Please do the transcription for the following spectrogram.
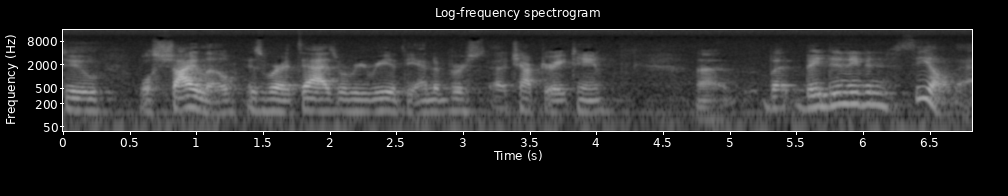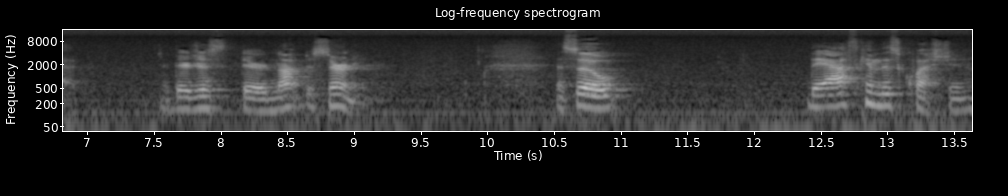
to, well, Shiloh is where it's at, is where we read at the end of verse uh, chapter 18. Uh, but they didn't even see all that. They're just, they're not discerning. And so they ask him this question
